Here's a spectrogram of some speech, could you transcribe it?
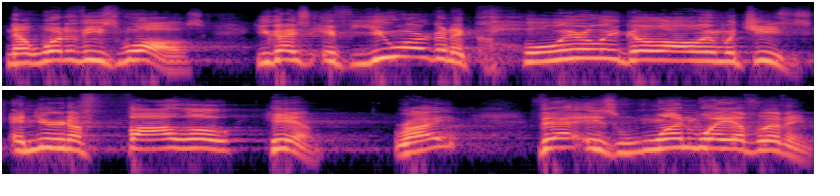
Now, what are these walls? You guys, if you are gonna clearly go all in with Jesus and you're gonna follow him, right? That is one way of living.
